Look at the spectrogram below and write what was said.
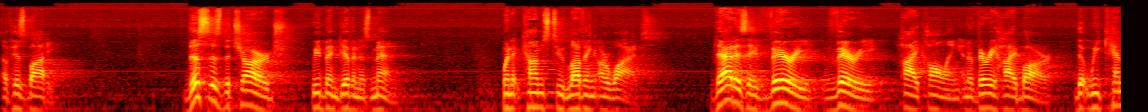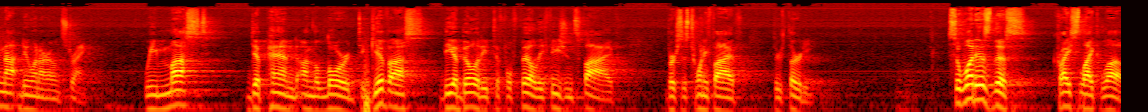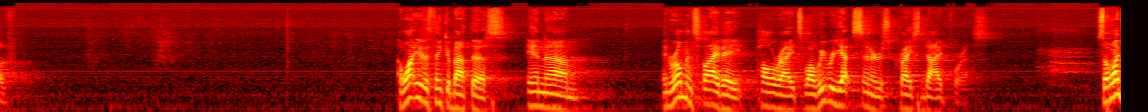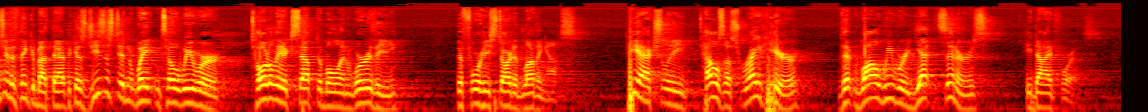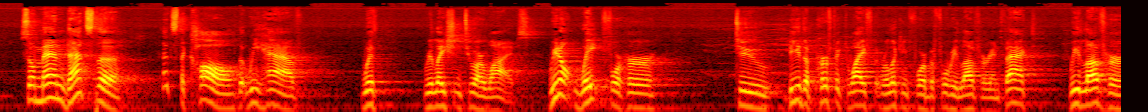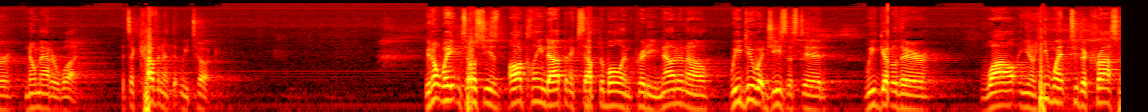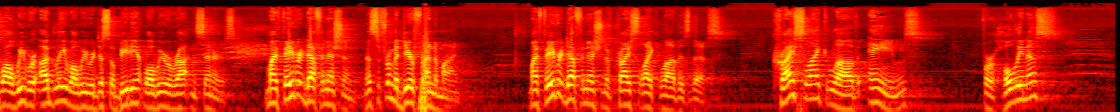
of his body. This is the charge we've been given as men when it comes to loving our wives. That is a very, very high calling and a very high bar that we cannot do in our own strength. We must depend on the Lord to give us the ability to fulfill Ephesians 5, verses 25 through 30. So, what is this Christ like love? I want you to think about this. In, um, in Romans 5 8, Paul writes, While we were yet sinners, Christ died for us. So I want you to think about that because Jesus didn't wait until we were totally acceptable and worthy before he started loving us. He actually tells us right here that while we were yet sinners, he died for us. So, men, that's the, that's the call that we have with relation to our wives. We don't wait for her to be the perfect wife that we're looking for before we love her. In fact, we love her no matter what. It's a covenant that we took. We don't wait until she's all cleaned up and acceptable and pretty. No, no, no. We do what Jesus did. We go there while, you know, he went to the cross while we were ugly, while we were disobedient, while we were rotten sinners. My favorite definition, this is from a dear friend of mine. My favorite definition of Christ like love is this Christ like love aims for holiness,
